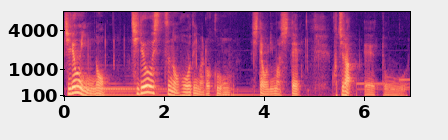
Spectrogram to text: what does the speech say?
治療院の治療室の方で今録音しておりましてこちらえっ、ー、と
